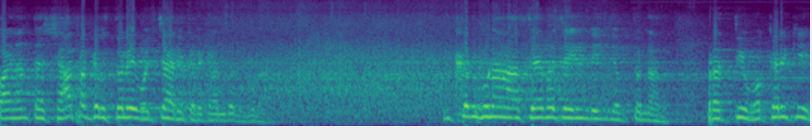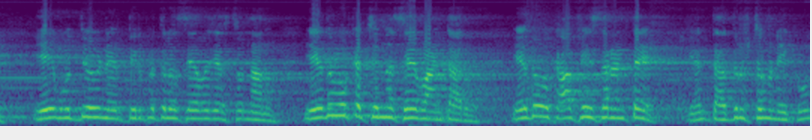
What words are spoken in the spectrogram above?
వాళ్ళంతా శాపగ్రస్తులే వచ్చారు ఇక్కడికి అందరూ కూడా. ఇక్కడ కూడా నా సేవ చేయండి అని చెప్తున్నారు. ప్రతి ఒక్కరికి ఏ ఉద్యోగి నేను తిరుపతిలో సేవ చేస్తున్నాను? ఏదో ఒక చిన్న సేవ అంటారు. ఏదో ఒక ఆఫీసర్ అంటే ఎంత అదృష్టం నీకు?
